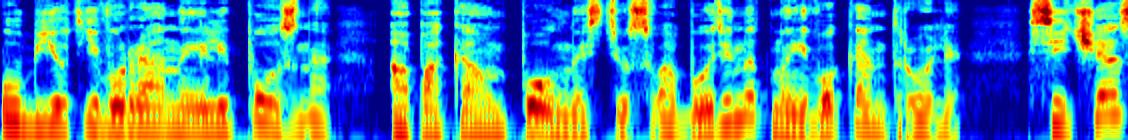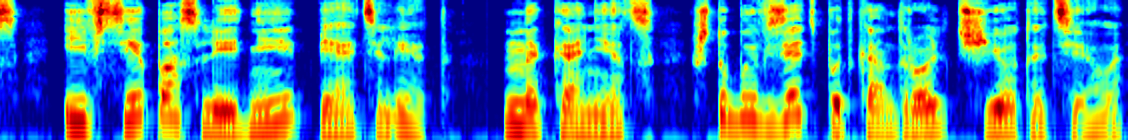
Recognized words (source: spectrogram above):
убьет его рано или поздно, а пока он полностью свободен от моего контроля. Сейчас и все последние пять лет. Наконец, чтобы взять под контроль чье-то тело,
